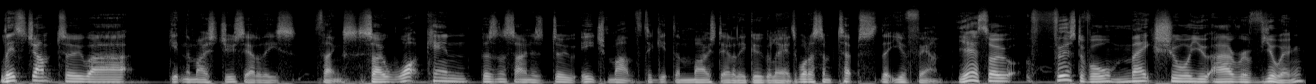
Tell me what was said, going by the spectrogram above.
Let's jump to uh, getting the most juice out of these things. So, what can business owners do each month to get the most out of their Google Ads? What are some tips that you've found? Yeah, so first of all, make sure you are reviewing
